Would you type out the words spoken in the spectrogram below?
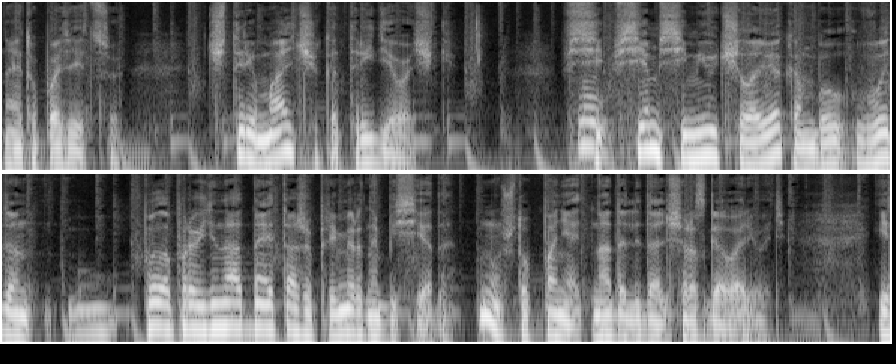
на эту позицию. Четыре мальчика, три девочки. Все, ну, всем семью человекам был выдан, была проведена одна и та же примерно беседа. Ну, чтобы понять, надо ли дальше разговаривать. И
